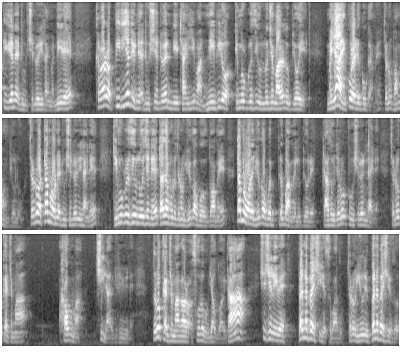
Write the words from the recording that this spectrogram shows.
PDF နဲ့အတူရှင်တွဲနေထိုင်မှာနေတယ်ခင်ဗျားတို့က PDF တွေနဲ့အတူရှင်တွဲနေထိုင်ရေးမှာနေပြီးတော့ဒီမိုကရေစီကိုလိုချင်ပါတယ်လို့ပြောရင် မရရင်ကိုယ့်ရဲ့ကိုယ်ကံပဲကျွန်တော်ဘာမှမပြောလို့ကျွန်တော်တို့ကတပ်မတော်နဲ့အတူရှင်တွဲနေထိုင်တယ်ဒီမိုကရေစီကိုလိုချင်တယ်ဒါကြောင့်မလို့ကျွန်တော်ရွေးကောက်ပွဲကိုသွားမယ်တပ်မတော်ကလည်းရွေးကောက်ပွဲလုပ်ပါမယ်လို့ပြောတယ်ဒါဆိုကျွန်တော်တို့အတူရှင်တွဲနေထိုင်တယ်ကျွန်တော်တို့ကံကြမ္မာအကောင့်ပေါ်မှာရှိလာပြီတဖြည်းဖြည်းနဲ့သူတို့ကံကြမ္မာကတော့အဆိုးဘက်ကိုရောက်သွားပြီဒါကရှင်းရှင်းလေးပဲဘက်နှစ်ဘက်ရှိတယ်ဆိုပါစို့ကျွန်တော်ယူလေးဘက်နှစ်ဘက်ရှိတယ်ဆို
